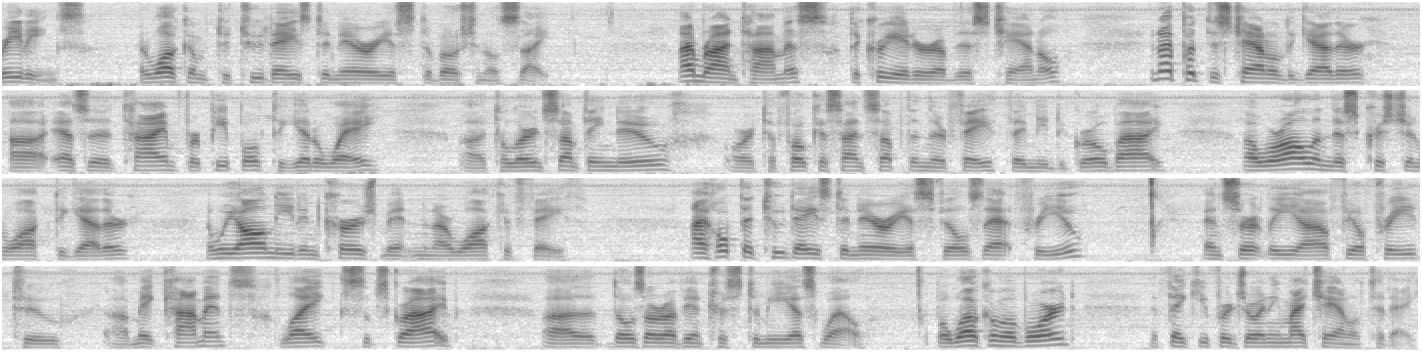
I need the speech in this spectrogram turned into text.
Greetings and welcome to Two Days Denarius devotional site. I'm Ron Thomas, the creator of this channel, and I put this channel together uh, as a time for people to get away, uh, to learn something new, or to focus on something their faith they need to grow by. Uh, we're all in this Christian walk together, and we all need encouragement in our walk of faith. I hope that Two Days Denarius fills that for you, and certainly uh, feel free to uh, make comments, like, subscribe, uh, those are of interest to me as well. But welcome aboard, and thank you for joining my channel today.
